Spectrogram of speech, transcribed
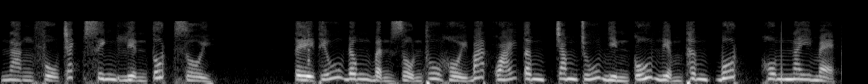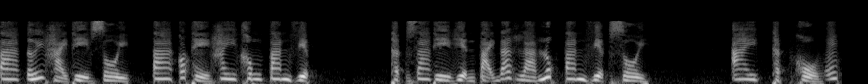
Nàng phụ trách sinh liền tốt rồi. Tề thiếu đông bận rộn thu hồi bát quái tâm chăm chú nhìn cố niệm thâm bốt. Hôm nay mẹ ta tới hải thị rồi, ta có thể hay không tan việc. Thật ra thì hiện tại đã là lúc tan việc rồi. Ai thật khổ ép,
